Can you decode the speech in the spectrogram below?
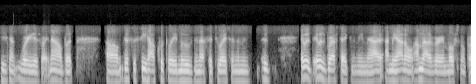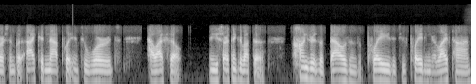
he's gonna, where he is right now, but um, just to see how quickly he moved in that situation. I mean, it, it was it was breathtaking to me, man. I, I mean, I don't I'm not a very emotional person, but I could not put into words how I felt. And you start thinking about the hundreds of thousands of plays that you've played in your lifetime,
